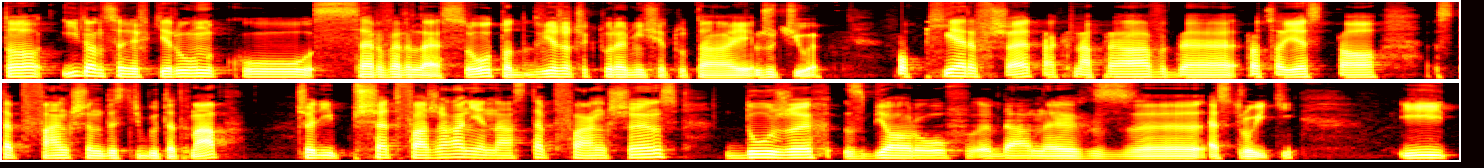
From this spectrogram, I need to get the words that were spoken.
To idąc w kierunku serverlessu, to dwie rzeczy, które mi się tutaj rzuciły. Po pierwsze, tak naprawdę to, co jest, to Step Function Distributed Map, czyli przetwarzanie na Step Functions dużych zbiorów danych z S3 i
